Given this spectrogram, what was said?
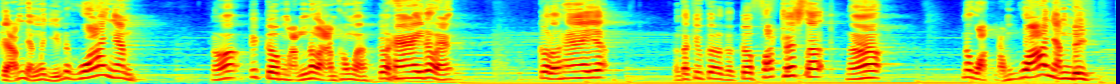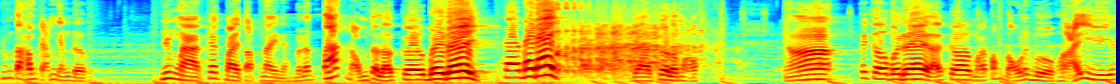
cảm nhận nó diễn ra quá nhanh. Đó, cái cơ mạnh nó làm không à. Cơ hai đó bạn. Cơ loại hai á, người ta kêu cơ là cơ phát á. Đó. Nó hoạt động quá nhanh đi, chúng ta không cảm nhận được nhưng mà cái bài tập này nè mình nên tác động tới lợi cơ bd Cơ BD giờ cơ loại một. Đó cái cơ bd là cái cơ mà tốc độ nó vừa phải với duy á.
